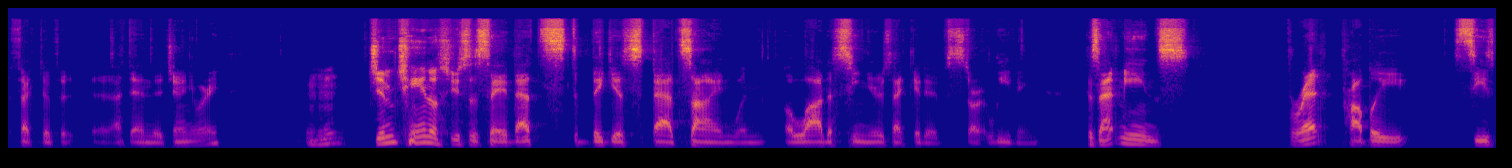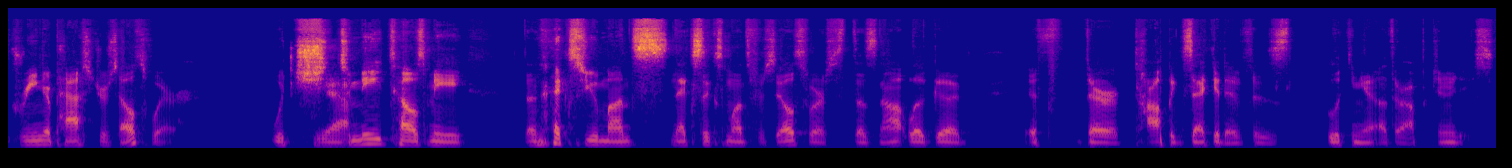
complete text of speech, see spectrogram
effective at, the end of January. Mm-hmm. Jim Chanos used to say that's the biggest bad sign when a lot of senior executives start leaving, because that means Bret probably sees greener pastures elsewhere, which yeah. to me tells me the next few months, next six months for Salesforce does not look good if their top executive is looking at other opportunities.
